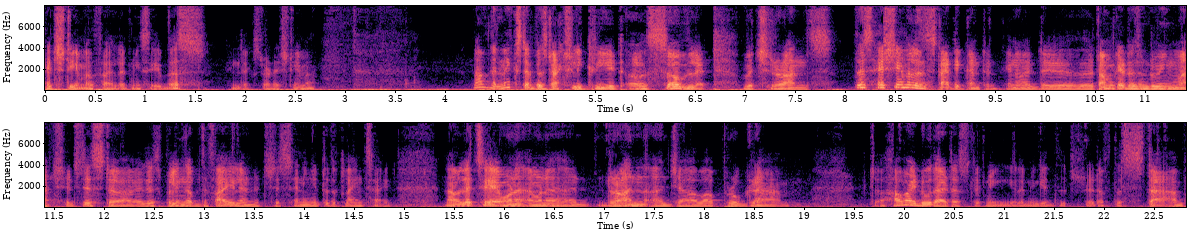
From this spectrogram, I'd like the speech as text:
HTML file. Let me save this index.html now the next step is to actually create a servlet which runs this HTML is static content. You know it, uh, the Tomcat isn't doing much. It's just uh, just pulling up the file and it's just sending it to the client side. Now let's say I want to I want to run a Java program. So how I do that is let me let me get rid of this tab.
